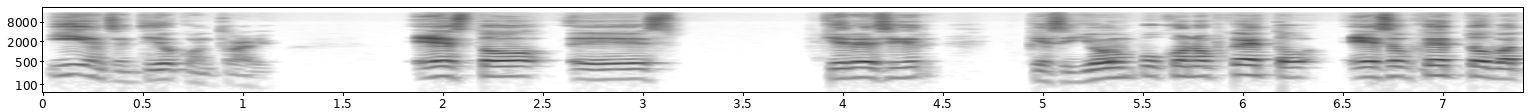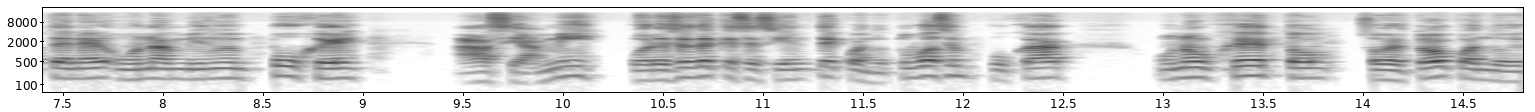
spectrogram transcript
y en sentido contrario. Esto es, quiere decir que si yo empujo un objeto, ese objeto va a tener un mismo empuje hacia mí. Por eso es de que se siente cuando tú vas a empujar un objeto, sobre todo cuando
